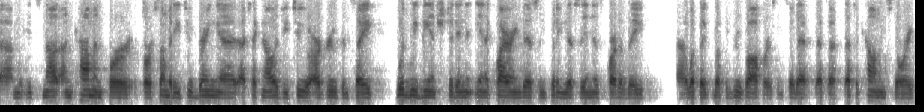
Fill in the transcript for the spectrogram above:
Um, it's not uncommon for, for somebody to bring a, a, technology to our group and say, would we be interested in, in acquiring this and putting this in as part of the uh, what the what the group offers? And so that that's a that's a common story.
